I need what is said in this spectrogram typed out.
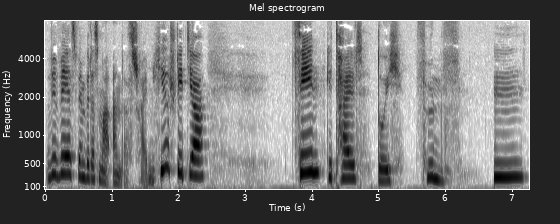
wie wäre es, wenn wir das mal anders schreiben? Hier steht ja 10 geteilt durch 5. Mhm.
